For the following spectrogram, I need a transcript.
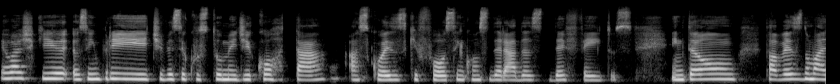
Eu acho que eu sempre tive esse costume de cortar as coisas que fossem consideradas defeitos. Então, talvez numa,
